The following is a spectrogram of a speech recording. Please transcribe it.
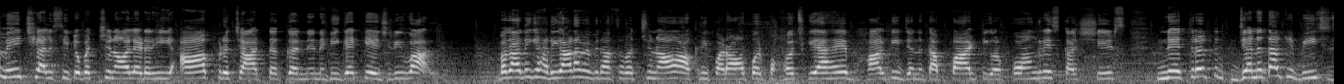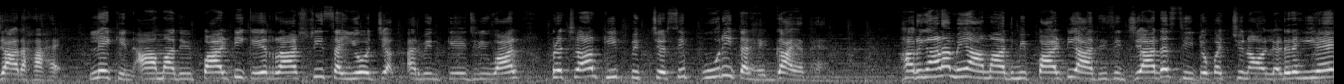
में छियालीस सीटों पर चुनाव लड़ रही आप प्रचार तक करने नहीं गए केजरीवाल। बता दें कि हरियाणा में विधानसभा चुनाव आखिरी पड़ाव पर पहुँच गया है। भारतीय जनता पार्टी और कांग्रेस का शीर्ष नेतृत्व जनता के बीच जा रहा है। लेकिन आम आदमी पार्टी के राष्ट्रीय संयोजक अरविंद केजरीवाल प्रचार की पिक्चर से पूरी तरह गायब हैं। हरियाणा में आम आदमी पार्टी आधी से ज़्यादा सीटों पर चुनाव लड़ रही है।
